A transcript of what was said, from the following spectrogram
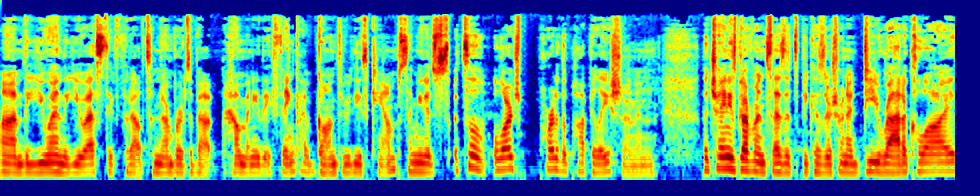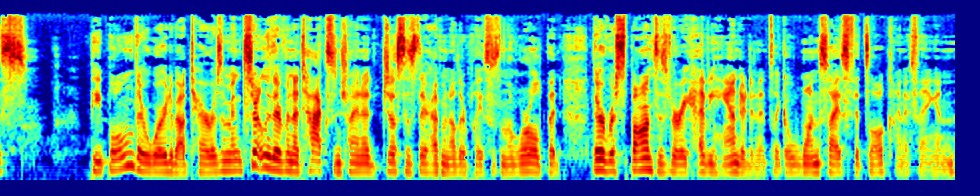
Um, the UN, the US, they've put out some numbers about how many they think have gone through these camps. I mean, it's it's a, a large part of the population, and the Chinese government says it's because they're trying to de-radicalize people. They're worried about terrorism, and certainly there have been attacks in China, just as there have been other places in the world. But their response is very heavy-handed, and it's like a one-size-fits-all kind of thing, and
